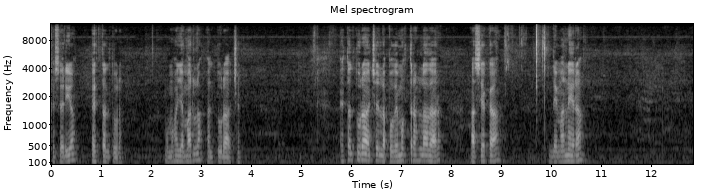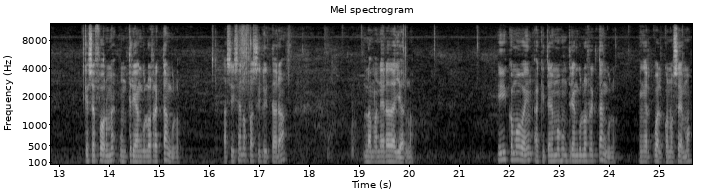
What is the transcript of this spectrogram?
que sería esta altura. Vamos a llamarla altura H. Esta altura H la podemos trasladar hacia acá de manera que se forme un triángulo rectángulo. Así se nos facilitará la manera de hallarlo. Y como ven, aquí tenemos un triángulo rectángulo, en el cual conocemos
